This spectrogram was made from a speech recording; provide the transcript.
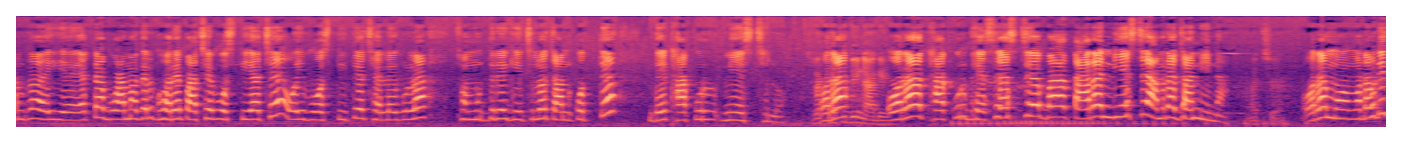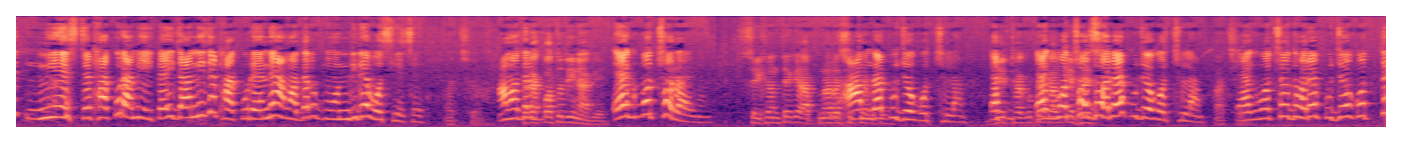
আমরা ইয়ে একটা আমাদের ঘরে পাশে বস্তি আছে। ওই বস্তিতে ছেলেগুলা সমুদ্রে গিয়েছিল চান করতে দিয়ে ঠাকুর নিয়ে এসেছিল। ওরা ওরা ঠাকুর ভেসে আসছে বা তারা নিয়ে এসছে আমরা জানি না। আচ্ছা। ওরা মোটামুটি নিয়ে এসছে ঠাকুর আমি এটাই জানি যে ঠাকুর এনে আমাদের মন্দিরে বসিয়েছে। আচ্ছা। আমাদের কতদিন আগে? এক বছর আগে। সেইখান থেকে আপনারা আমরা পুজো করছিলাম। এক- বছর ধরে পুজো করছিলাম। আচ্ছা। এক বছর ধরে পুজো করতে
